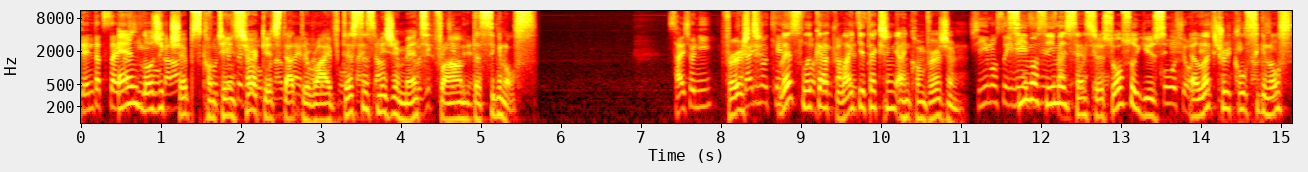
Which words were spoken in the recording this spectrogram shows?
And logic chips contain circuits that derive distance measurement from the signals. First, let's look at light detection and conversion. CMOS image sensors also use electrical signals,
